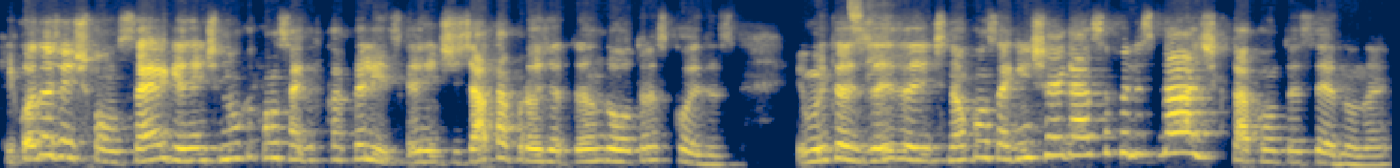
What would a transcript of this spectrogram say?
Que quando a gente consegue, a gente nunca consegue ficar feliz, que a gente já está projetando outras coisas. E muitas vezes a gente não consegue enxergar essa felicidade que está acontecendo, né?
